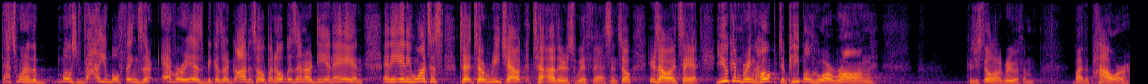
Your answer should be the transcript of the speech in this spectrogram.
That's one of the most valuable things there ever is because our God is hope and hope is in our DNA and, and, he, and he wants us to, to reach out to others with this. And so here's how I would say it you can bring hope to people who are wrong because you still don't agree with them by the power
